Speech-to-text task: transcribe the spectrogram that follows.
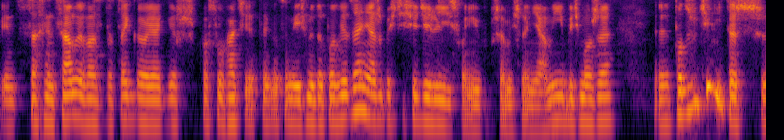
więc zachęcamy Was do tego, jak już posłuchacie tego, co mieliśmy do powiedzenia, żebyście się dzielili swoimi przemyśleniami i być może y, podrzucili też y,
